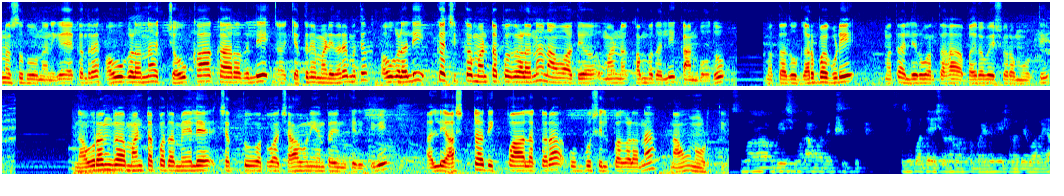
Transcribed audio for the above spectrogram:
ಅನಿಸುದು ನನಗೆ. ಯಾಕಂದ್ರೆ ಅವುಗಳನ್ನ ಚೌಕಾಕಾರದಲ್ಲಿ ಕೆತ್ತನೆ ಮಾಡಿದ್ದಾರೆ ಮತ್ತೆ ಅವುಗಳಲ್ಲಿ ಚಿಕ್ಕ ಚಿಕ್ಕ ಮಂಟಪಗಳನ್ನ ನಾವು ಅದೇ ಮಣ್ಣ, ಕಂಬದಲ್ಲಿ ಕಾಣಬಹುದು ಮತ್ತು ಅದು ಗರ್ಭಗುಡಿ, ಮತ್ತು ಅಲ್ಲಿರುವಂತಹ ಭೈರವೇಶ್ವರ ಮೂರ್ತಿ. ನವರಂಗ ಮಂಟಪದ ಮೇಲೆ ಛತ್ತು ಅಥವಾ ಛಾವಣಿ ಅಂತ ಏನು ಕರಿತೀವಿ, ಅಲ್ಲಿ ಅಷ್ಟ ದಿಕ್ಪಾಲಕರ ಉಬ್ಬು ಶಿಲ್ಪಗಳನ್ನ ನಾವು ನೋಡ್ತೀವಿ. ಶಿವರಾಮ ಶಿವರಾಮ ದೀಕ್ಷಿತ್ ಶ್ರೀಪತೇಶ್ವರ ಮತ್ತು ಭೈರವೇಶ್ವರ ದೇವಾಲಯ.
